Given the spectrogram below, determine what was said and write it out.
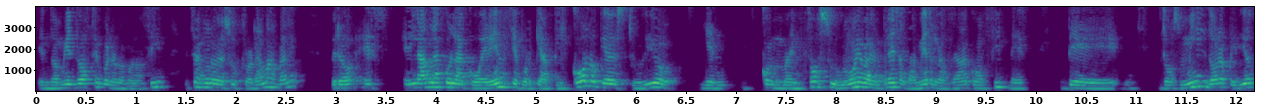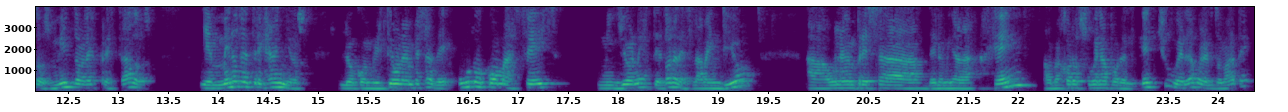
En 2012, bueno, lo conocí. Este es uno de sus programas, ¿vale? Pero es, él habla con la coherencia porque aplicó lo que estudió y comenzó su nueva empresa también relacionada con fitness de 2.000 dólares, pidió 2.000 dólares prestados y en menos de tres años lo convirtió en una empresa de 1,6 millones de dólares. La vendió a una empresa denominada Heinz, a lo mejor os suena por el ketchup, ¿verdad? Por el tomate,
